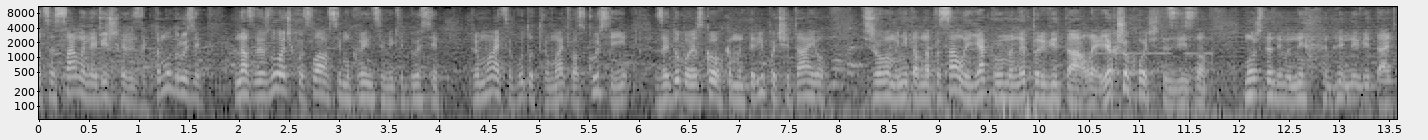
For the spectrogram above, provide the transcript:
Оце саме найбільший ризик. Тому, друзі, на зв'язочку. Слава всім українцям, які досі тримаються. Буду тримати вас в курсі і зайду обов'язково в коментарі, почитаю, що ви мені там написали, як ви мене привітали. Якщо хочете, звісно, можете не, не, не вітати.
